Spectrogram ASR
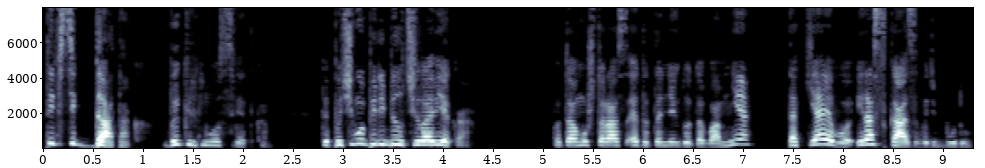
ты всегда так, выкрикнула Светка. Ты почему перебил человека? Потому что раз этот анекдот обо мне, так я его и рассказывать буду.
